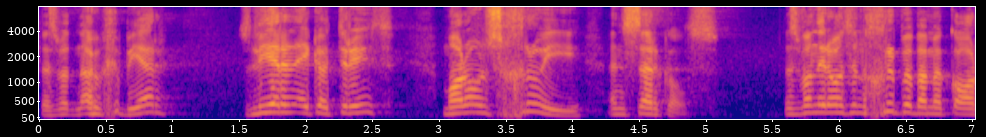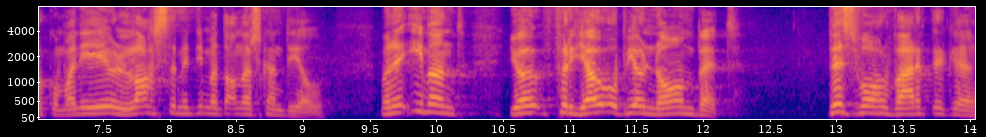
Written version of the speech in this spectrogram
dis wat nou gebeur. Ons leer in Ekatruth, maar ons groei in sirkels. Dis wanneer ons in groepe bymekaar kom, wanneer jy jou laste met iemand anders kan deel. Wanneer iemand jou vir jou op jou naam bid. Dis waar werklike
